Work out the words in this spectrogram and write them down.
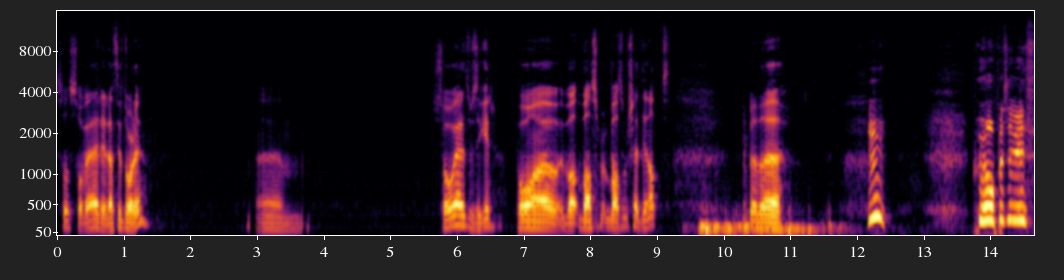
så sov jeg relativt dårlig. Um, så er jeg litt usikker på uh, hva, hva, som, hva som skjedde i natt. Men hmm, Forhåpentligvis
